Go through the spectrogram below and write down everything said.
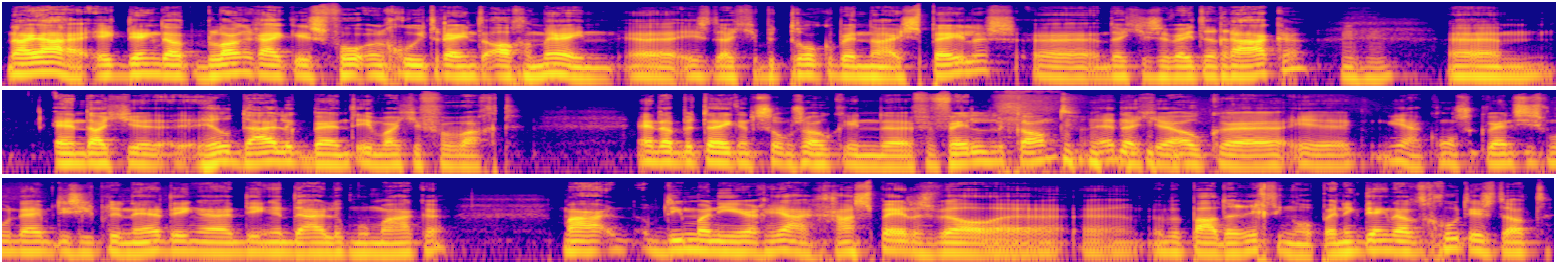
Nou ja, ik denk dat het belangrijk is voor een goede trainer in het algemeen, eh, is dat je betrokken bent naar je spelers, eh, dat je ze weet te raken ehm, en dat je heel duidelijk bent in wat je verwacht. En dat betekent soms ook in de vervelende kant, hè, dat je ook eh, ja, consequenties moet nemen, disciplinair dingen, dingen duidelijk moet maken. Maar op die manier ja, gaan spelers wel een bepaalde richting op. En ik denk dat het goed is dat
